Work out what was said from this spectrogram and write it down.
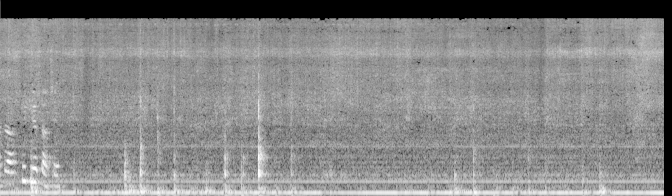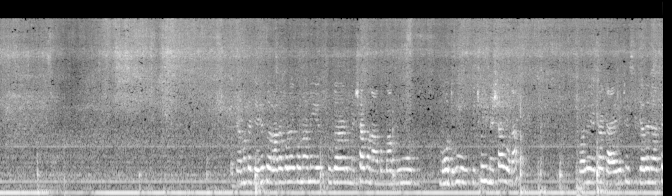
একটা ফিটনেস আছে। মধ্যে যেহেতু আলাদা করে কোনো আমি সুগার মেশাবো না বা গুড়, মধু কিছুই মেশাবো না। ফলে এটা ডায়াবেটিস যাদের আছে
